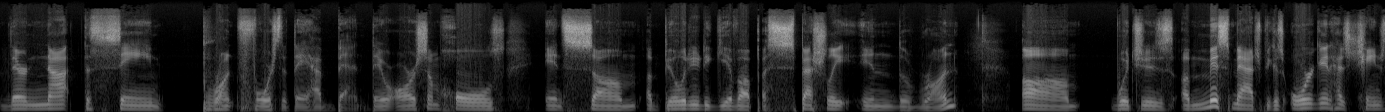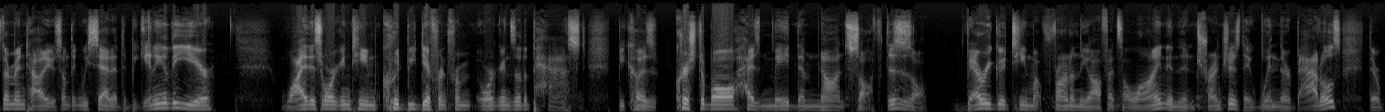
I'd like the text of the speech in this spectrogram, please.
they're not the same brunt force that they have been. There are some holes and some ability to give up, especially in the run. Um, which is a mismatch because Oregon has changed their mentality. It was something we said at the beginning of the year. Why this Oregon team could be different from Oregons of the past because Cristobal has made them non-soft. This is a very good team up front on the offensive line and in the trenches. They win their battles. They're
